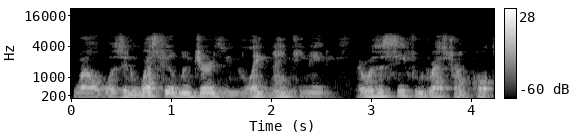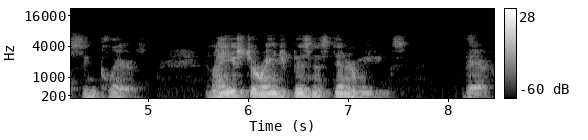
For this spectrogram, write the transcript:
well was in Westfield, New Jersey in the late 1980s. There was a seafood restaurant called Sinclair's, and I used to arrange business dinner meetings there.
